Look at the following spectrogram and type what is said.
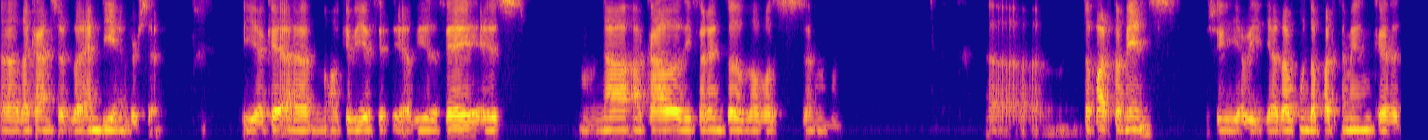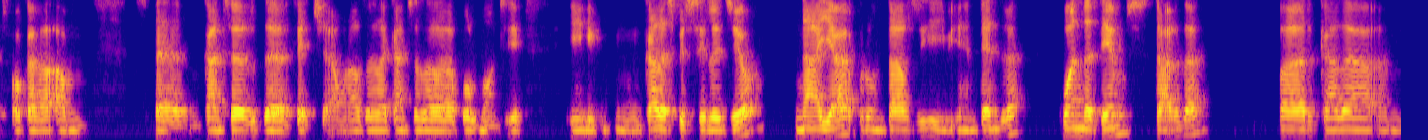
uh, de càncer, de MD Anderson. I que, um, el que havia, fe, havia de fer és anar a cada diferent de les um, uh, departaments, o sigui, hi havia, hi ha un departament que es foca en eh, càncer de fetge, un altre de càncer de pulmons i, i cada especialització anar allà, preguntar-los i entendre quant de temps tarda per cada, um,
